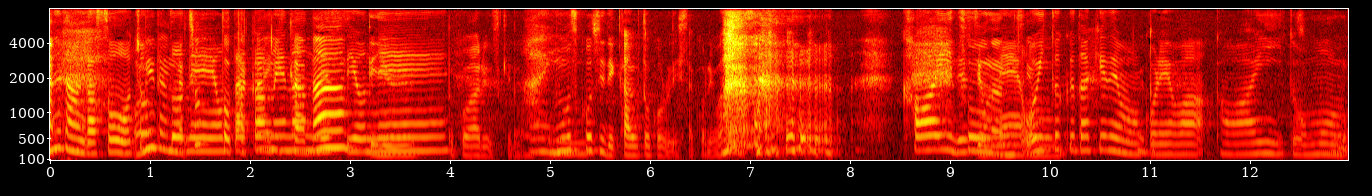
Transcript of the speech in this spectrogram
お値段がそう ちょっとねおちょっと高高めなですよなんっていうね。ところあるんですけど、はい。もう少しで買うところでしたこれは。可愛いですよね。置いとくだけでもこれは可愛いと思う。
